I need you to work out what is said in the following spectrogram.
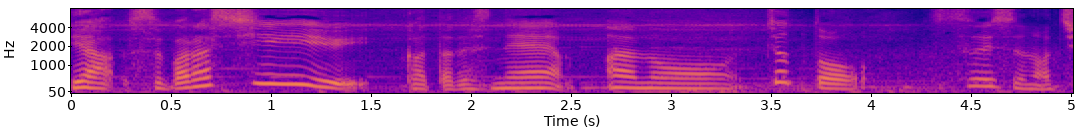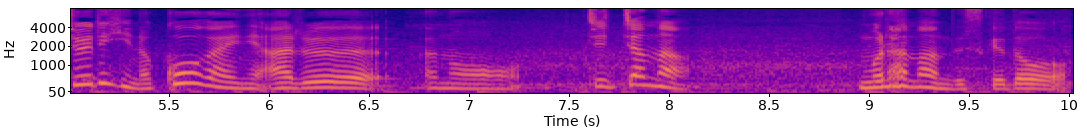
いや素晴らしかったですね。あのちょっとスイスのチューリヒの郊外にあるあのちっちゃな村なんですけど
